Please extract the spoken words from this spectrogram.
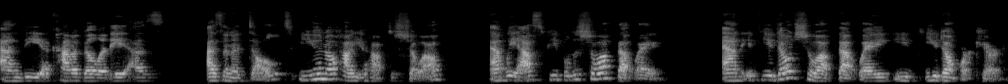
and the accountability as as an adult. You know how you have to show up, and we ask people to show up that way. And if you don't show up that way, you you don't work here.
